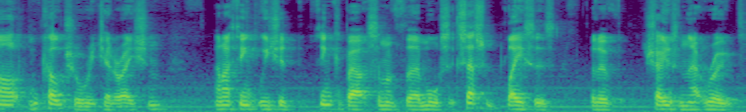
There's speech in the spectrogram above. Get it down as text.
art and cultural regeneration, and I think we should think about some of the more successful places that have chosen that route.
